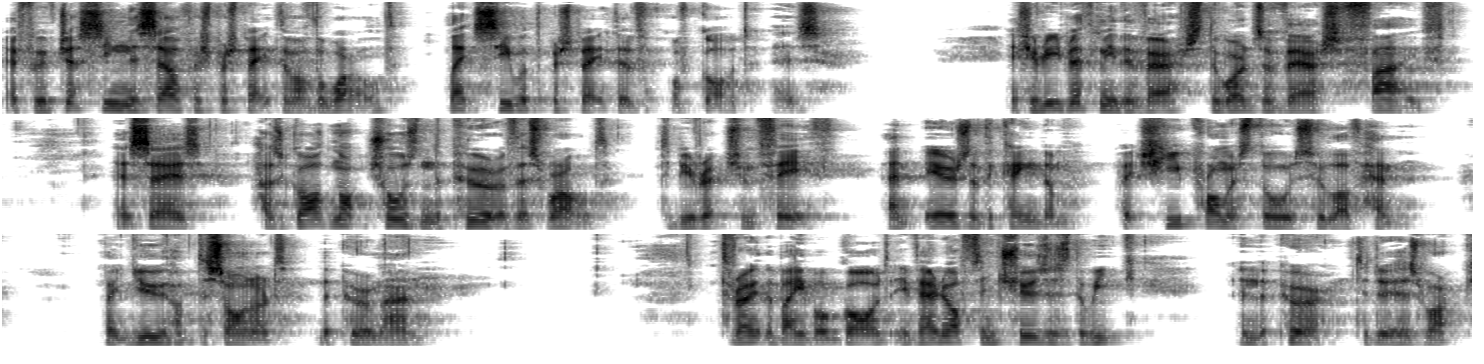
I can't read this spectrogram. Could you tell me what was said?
if we've just seen the selfish perspective of the world, let's see what the perspective of God is. If you read with me the verse, the words of verse 5, it says, Has God not chosen the poor of this world to be rich in faith and heirs of the kingdom which he promised those who love him. But you have dishonored the poor man. Throughout the Bible, God very often chooses the weak and the poor to do his work.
